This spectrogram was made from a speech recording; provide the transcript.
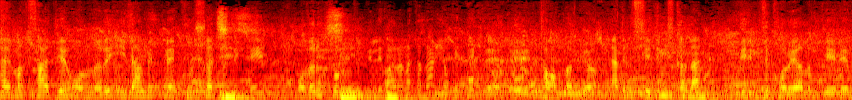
saymak sadece onları idam etmek, kurşuna çekmek değil, onların sorumlu birliği varana kadar yok etmekle e, tamamlanıyor. Yani istediğimiz kadar dilimizi koruyalım diyelim,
